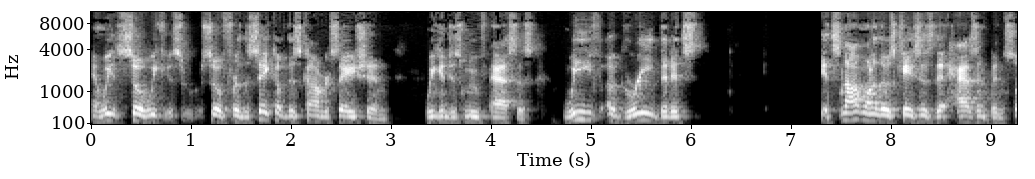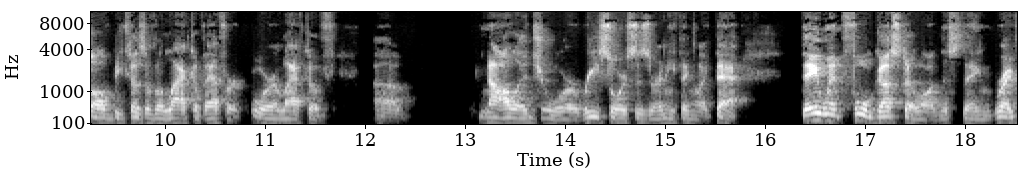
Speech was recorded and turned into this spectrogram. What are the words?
and we so we so for the sake of this conversation, we can just move past this. We've agreed that it's it's not one of those cases that hasn't been solved because of a lack of effort or a lack of uh, knowledge or resources or anything like that. They went full gusto on this thing, right?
